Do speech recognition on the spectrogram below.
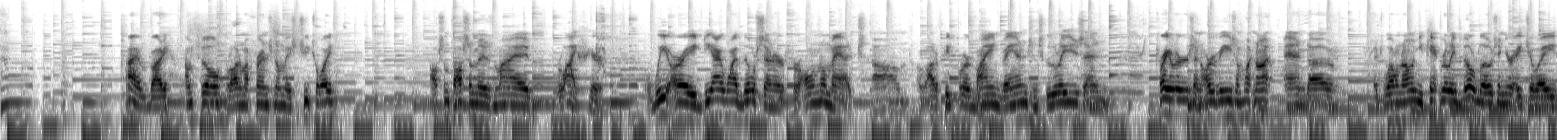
Hi everybody, I'm Phil. A lot of my friends know me as Chewtoy. Awesome Possum is my life here. We are a DIY build center for all nomads. Um, a lot of people are buying vans and skoolies and trailers and RVs and whatnot, and uh, it's well known you can't really build those in your HOA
